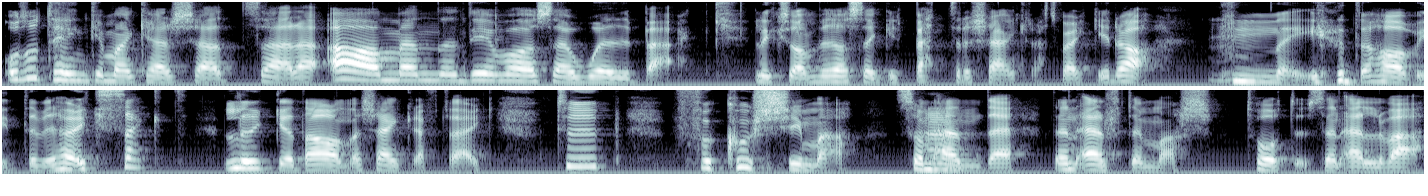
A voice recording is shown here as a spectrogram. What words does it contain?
Och då tänker man kanske att så här, ah, men det var så här way back. Liksom, vi har säkert bättre kärnkraftverk idag. Mm. Nej, det har vi inte. Vi har exakt likadana kärnkraftverk. Typ Fukushima som Ja. hände den 11 mars 2011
